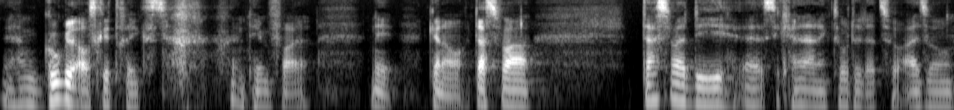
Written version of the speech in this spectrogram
Wir haben Google ausgetrickst in dem Fall. Nee, genau. Das war das war die, äh, ist die kleine Anekdote dazu. Also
